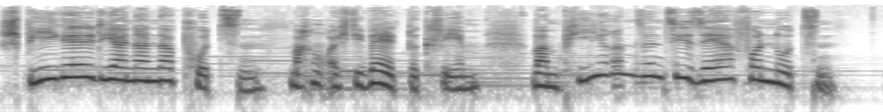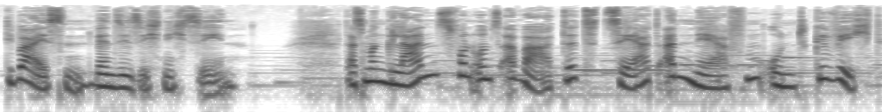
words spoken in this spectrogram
Spiegel, die einander putzen, machen euch die Welt bequem. Vampiren sind sie sehr von Nutzen. Die beißen, wenn sie sich nicht sehen. Dass man Glanz von uns erwartet, zehrt an Nerven und Gewicht.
